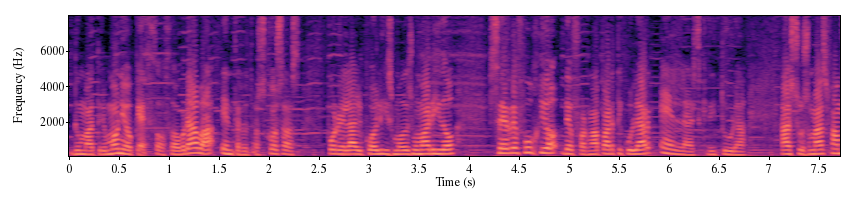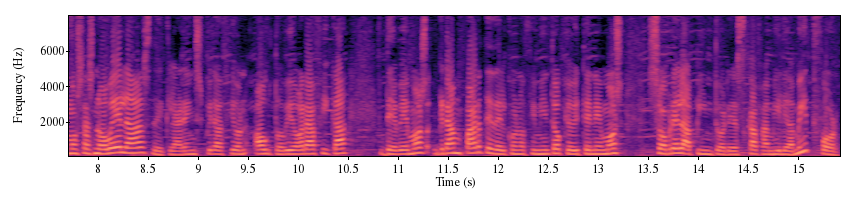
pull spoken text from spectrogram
de un matrimonio que zozobraba, entre otras cosas, por el alcoholismo de su marido, se refugió de forma particular en la escritura. A sus más famosas novelas, de clara inspiración autobiográfica, debemos gran parte del conocimiento que hoy tenemos sobre la pintoresca familia Mitford.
